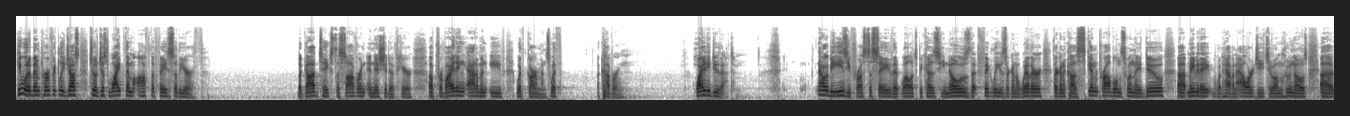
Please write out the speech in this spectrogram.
He would have been perfectly just to have just wiped them off the face of the earth. But God takes the sovereign initiative here of providing Adam and Eve with garments, with a covering. Why did he do that? Now, it would be easy for us to say that, well, it's because he knows that fig leaves are going to wither. They're going to cause skin problems when they do. Uh, maybe they would have an allergy to them. Who knows? Uh,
